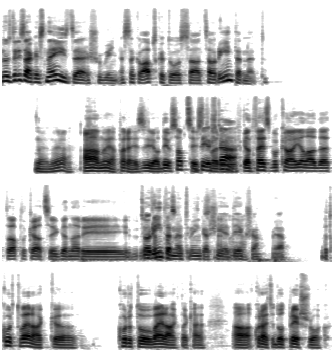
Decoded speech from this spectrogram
Nu, es drīzāk es neizdzēšu viņu. Es saku, apskatos uh, caur internetu. Nē, nu jā, à, nu jā pareizi. Ir jau divas opcijas. Tieši tā. Gan Facebookā ielādēt aplikāciju, gan arī. Caur internetu vienkārši Jā, iet nu jā. iekšā. Jā. Bet kur tu vairāk, kuru tu vairāk, kā, kurai tu dod priekšroku?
